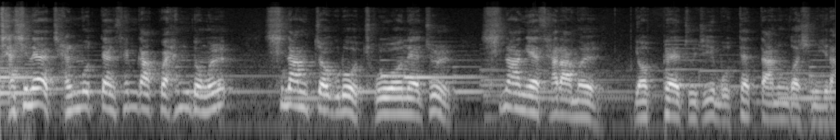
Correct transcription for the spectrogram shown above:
자신의 잘못된 생각과 행동을 신앙적으로 조언해 줄 신앙의 사람을 옆에 두지 못했다는 것입니다.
